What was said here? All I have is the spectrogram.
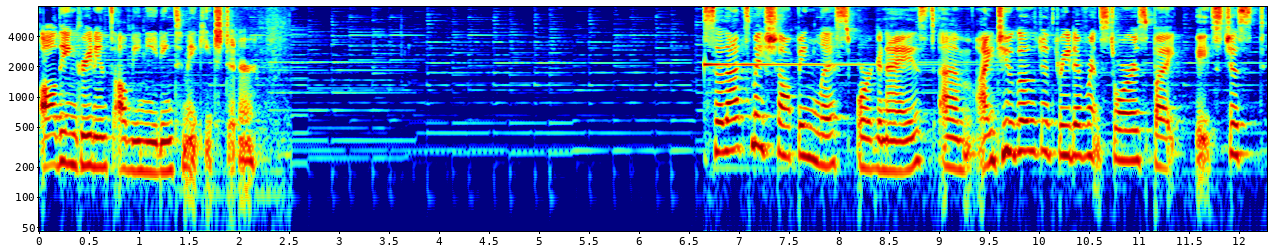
all the ingredients I'll be needing to make each dinner. So that's my shopping list organized. Um, I do go to three different stores, but it's just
